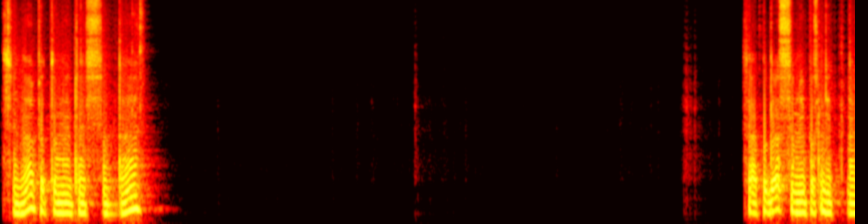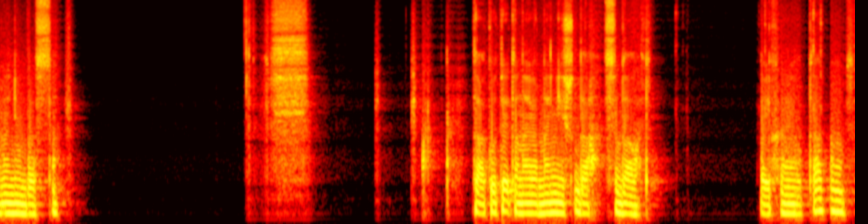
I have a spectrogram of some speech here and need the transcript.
Сюда, потом это сюда. Так, удастся мне посмотреть? Наверное, не удастся. Так, вот это, наверное, ниже, да, сюда вот. Поехали вот так вот.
